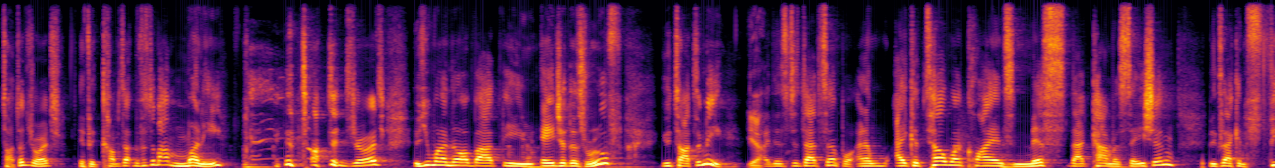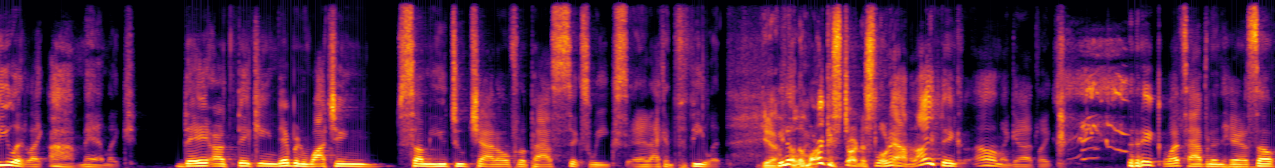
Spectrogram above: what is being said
Talk to George. If it comes up, if it's about money, talk to George. If you want to know about the age of this roof, you talk to me. Yeah. It's just that simple. And I could tell when clients miss that conversation because I can feel it like, ah, man, like they are thinking, they've been watching some YouTube channel for the past six weeks and I can feel it. Yeah. You know, the market's starting to slow down. And I think, oh my God, like, like what's happening here? So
